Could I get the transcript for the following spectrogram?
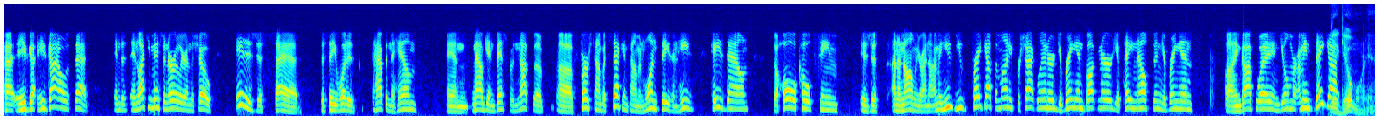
Pat, he's got he's got all the stats. And and like you mentioned earlier in the show, it is just sad to see what has happened to him and now getting benched for not the uh, first time but second time in one season. He's he's down. The whole Colts team is just an anomaly right now. I mean, you you break out the money for Shaq Leonard, you bring in Buckner, you pay Nelson, you bring in uh, Ngakoue and Gilmore. I mean, they got yeah, Gilmore, yeah,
